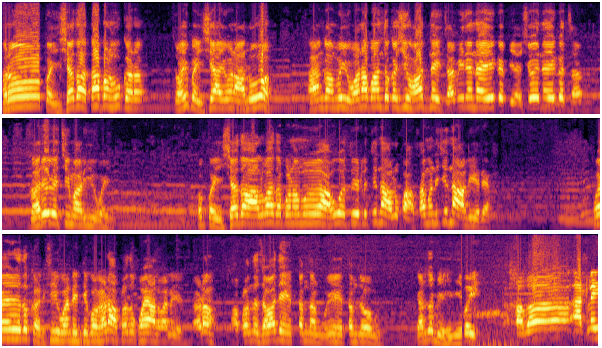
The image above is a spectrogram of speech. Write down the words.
અરે પૈસા તો હતા પણ શું કરે? તો અહીં પૈસા આવ્યો ને આલુ હો. કારણ કે અમે યુવાના પાન તો કશી હોત નહીં. જમીને નહીં કે બેસ્યો નહીં એક જ- ઘરે વેચી મારી ભાઈ તો પૈસા તો હાલવા હતા પણ અમે આવું હતું એટલે છે ને આલુ? પાછા મને છે ને આલી રહ્યા? કોઈ તો કરશી વાન રીતે. કોઈ હેડો આપણે તો કોઈ હાલવા નહીં. હેડો આપણે તો જવા દે હેતમ હું એ હેતમ જવા હું ત્યારે તો બેસી દઈએ હવે આટલા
